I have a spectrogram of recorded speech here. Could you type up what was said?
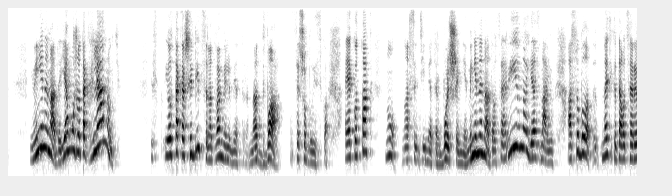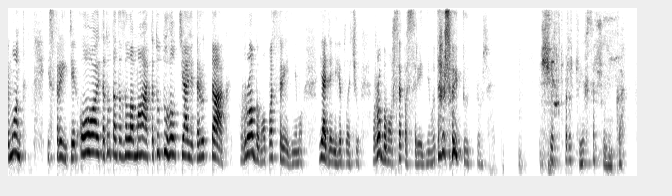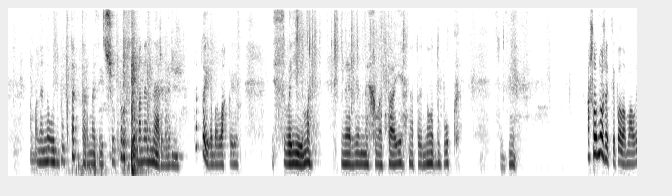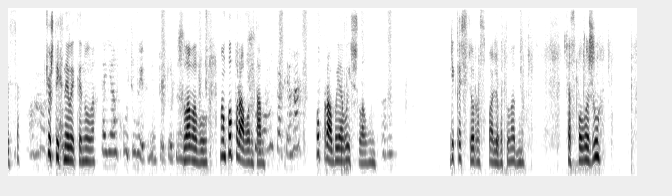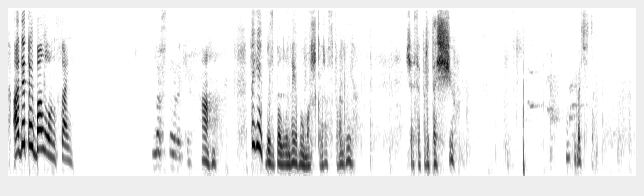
І мені не треба, я можу так глянути і отак ошибитися на 2 мм, на 2. Це що близько. А як отак, ну, на сантиметр, більше ні. Мені не треба. Оце рівно, я знаю. Особливо, знаєте, коли оце ремонт і строїтель, ой, та тут треба заламати, та тут угол тягнете. Я говорю, так, робимо по середньому. Я деньги плачу, робимо все по середньому. Так що і тут теж. Щось притих, Сашунька. А мене ноутбук так тормозить, що просто в мене нерви Та то я балакаю із своїми. Нервів не вистачає на той ноутбук сьогодні. А що ножиці поламалися? Чого ж ти їх не викинула? Та я хочу викнути тут. Слава Богу. Мам, поправ вон там. таке, га? Поправ, бо я вийшла вон. Ага. І костер розпалювати, ладно. Зараз положу. А де той балон, Сань? На столике. Ага. Та як без балона, я бумажки розпалюю. Зараз я притащу. Бачите?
